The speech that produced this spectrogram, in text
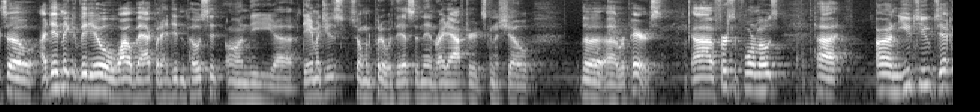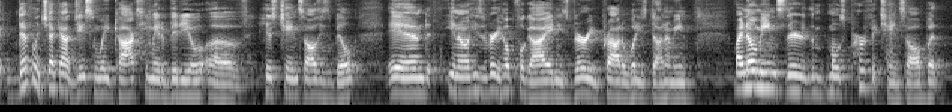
So I did make a video a while back, but I didn't post it on the uh, damages. So I'm going to put it with this, and then right after it's going to show the uh, repairs. Uh, first and foremost, uh, on YouTube, check, definitely check out Jason Wade Cox. He made a video of his chainsaws he's built. And, you know, he's a very helpful guy and he's very proud of what he's done. I mean, by no means they're the most perfect chainsaw, but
